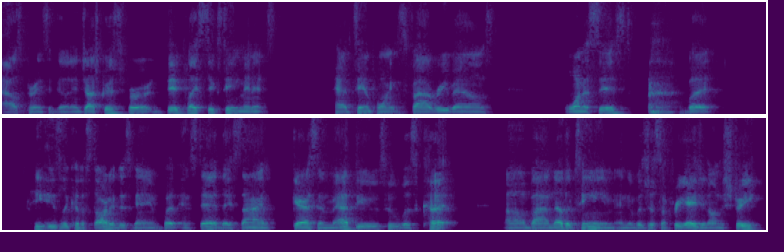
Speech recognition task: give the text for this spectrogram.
Alperen Sengun. And Josh Christopher did play 16 minutes had 10 points, five rebounds, one assist, but he easily could have started this game. But instead, they signed Garrison Matthews, who was cut um, by another team, and it was just a free agent on the street.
